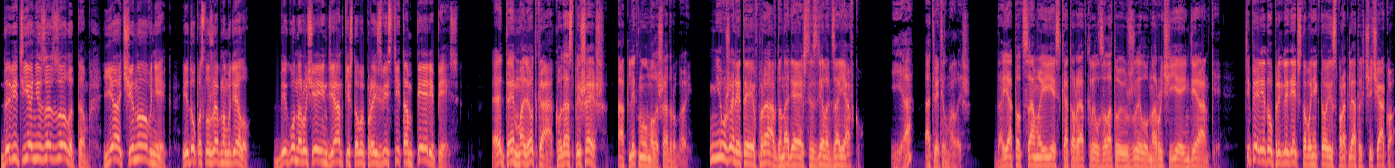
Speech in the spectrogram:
Да ведь я не за золотом. Я чиновник. Иду по служебному делу. Бегу на ручей индианки, чтобы произвести там перепись. «Эй, ты, малютка, куда спешишь?» — окликнул малыша другой. «Неужели ты и вправду надеешься сделать заявку?» «Я?» — ответил малыш. Да я тот самый и есть, который открыл золотую жилу на ручье индианки. Теперь иду приглядеть, чтобы никто из проклятых Чичако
